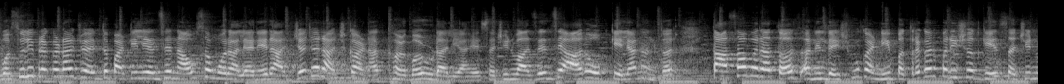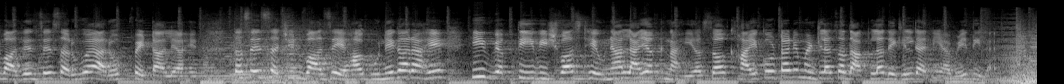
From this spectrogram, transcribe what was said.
वसुली प्रकरणात जयंत पाटील यांचे नाव समोर आल्याने राज्याच्या राजकारणात खळबळ उडाली आहे. सचिन वाझेंचे आरोप केल्यानंतर तासाभरातच अनिल देशमुखांनी पत्रकार परिषद घेत सचिन वाझेंचे सर्व आरोप फेटाळले आहेत. तसेच सचिन वाझे हा गुन्हेगार आहे ही व्यक्ती विश्वास ठेवण्यालायक नाही असं हायकोर्टाने म्हटल्याचा दाखला देखील त्यांनी यावेळी दिलाय.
